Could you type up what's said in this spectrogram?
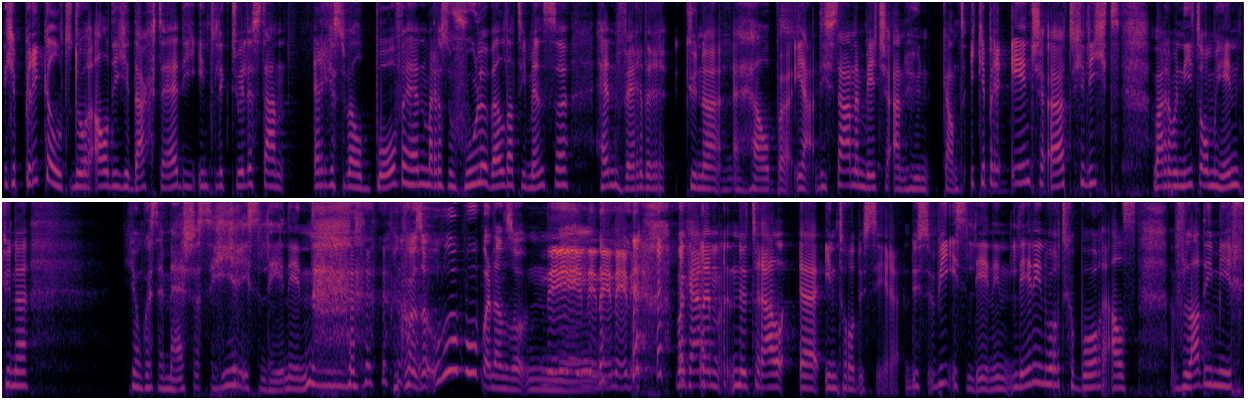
geprikkeld door al die gedachten. Hè. Die intellectuelen staan ergens wel boven hen, maar ze voelen wel dat die mensen hen verder kunnen helpen. Ja, die staan een beetje aan hun kant. Ik heb er eentje uitgelicht waar we niet omheen kunnen. Jongens en meisjes, hier is Lenin. Ik was zo oep, oep, en dan zo... Nee. Nee, nee, nee. nee, We gaan hem neutraal uh, introduceren. Dus wie is Lenin? Lenin wordt geboren als Vladimir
